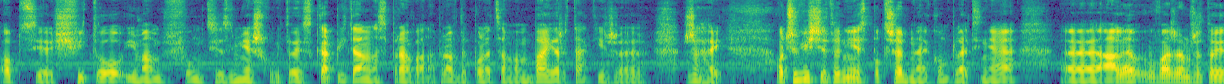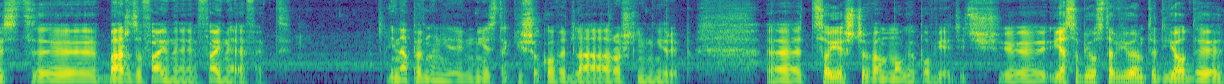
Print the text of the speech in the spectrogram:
opcję świtu i mam funkcję zmierzchu i to jest kapitalna sprawa. Naprawdę polecam Wam bajer taki, że, że hej. Oczywiście to nie jest potrzebne kompletnie, ale uważam, że to jest e, bardzo fajny, fajny efekt. I na pewno nie, nie jest taki szokowy dla roślin i ryb. E, Co jeszcze Wam mogę powiedzieć? E, Ja sobie ustawiłem te diody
